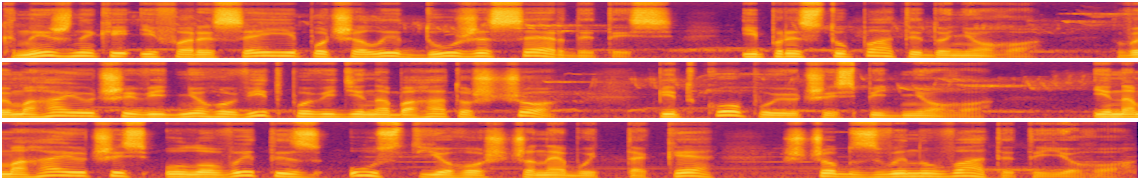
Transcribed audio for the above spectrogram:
книжники і фарисеї почали дуже сердитись і приступати до нього, вимагаючи від нього відповіді на багато що, підкопуючись під нього і намагаючись уловити з уст його щонебудь таке, щоб звинуватити його.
